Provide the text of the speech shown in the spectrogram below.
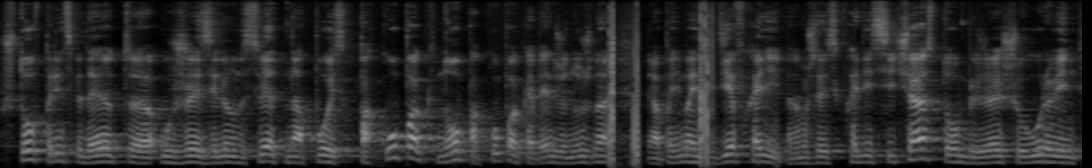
что в принципе дает э, уже зеленый свет на поиск покупок, но покупок опять же нужно э, понимать, где входить, потому что если входить сейчас, то ближайший уровень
